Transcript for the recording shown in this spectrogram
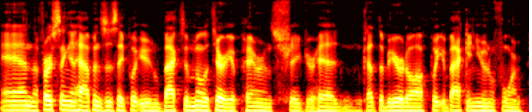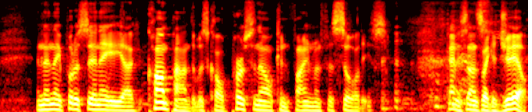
and the first thing that happens is they put you back to military appearance, shave your head, cut the beard off, put you back in uniform. And then they put us in a uh, compound that was called Personnel Confinement Facilities. kind of sounds like a jail,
